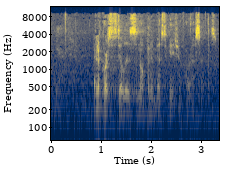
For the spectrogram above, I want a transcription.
And of course, it still is an open investigation for us at this.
